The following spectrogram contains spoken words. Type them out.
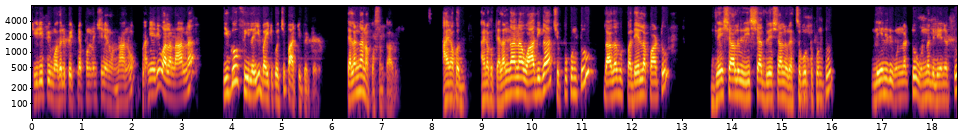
టీడీపీ మొదలు పెట్టినప్పటి నుంచి నేను ఉన్నాను. అనేది వాళ్ళ నాన్న ఇగో ఫీల్ అయ్యి బయటకు వచ్చి పార్టీ పెట్టాడు. తెలంగాణ కోసం కాదు. ఆయన ఒక ఆయన ఒక తెలంగాణ వాదిగా చెప్పుకుంటూ దాదాపు పదేళ్ళ పాటు ద్వేషాలు ఈర్ష్యా ద్వేషాలను రెచ్చగొట్టుకుంటూ లేనిది ఉన్నట్టు ఉన్నది లేనట్టు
